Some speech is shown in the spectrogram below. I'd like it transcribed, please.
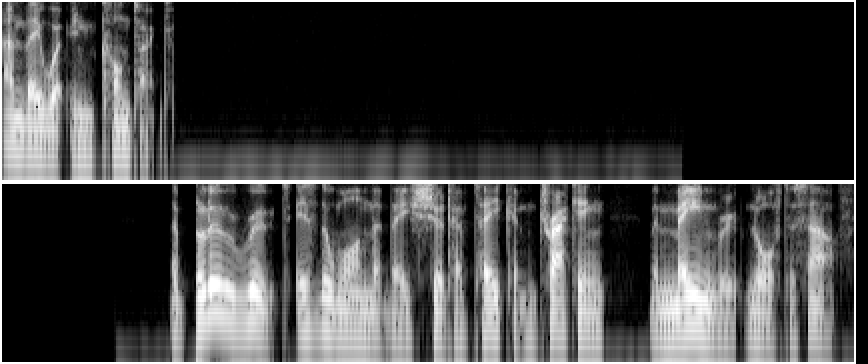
and they were in contact. The blue route is the one that they should have taken, tracking the main route north to south.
